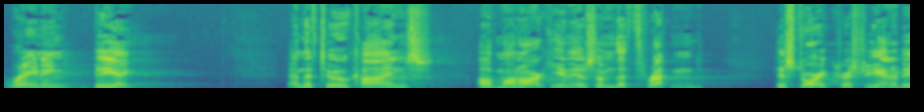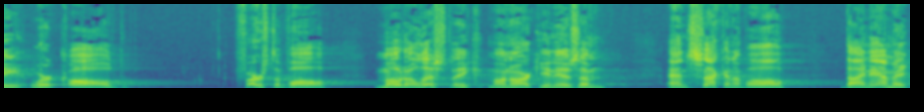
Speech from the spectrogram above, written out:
reigning being. And the two kinds of monarchianism that threatened historic Christianity were called, first of all, modalistic monarchianism, and second of all, dynamic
